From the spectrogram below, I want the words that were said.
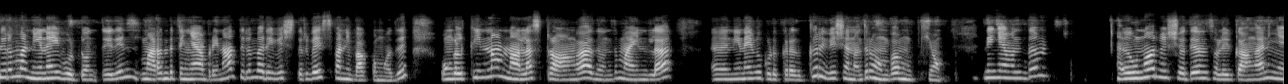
திரும்ப நினைவூட்டும். எதுன்னு மறந்துட்டீங்க அப்படின்னா திரும்ப ரிவிஷ் ரிவைஸ் பண்ணி பார்க்கும்போது உங்களுக்கு இன்னும் நல்லா ஸ்ட்ராங்காக அது வந்து மைண்டில் நினைவு கொடுக்கறதுக்கு ரிவிஷன் வந்து ரொம்ப முக்கியம். நீங்கள் வந்து இன்னொரு விஷயத்தையும் சொல்லியிருக்காங்க. நீங்க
